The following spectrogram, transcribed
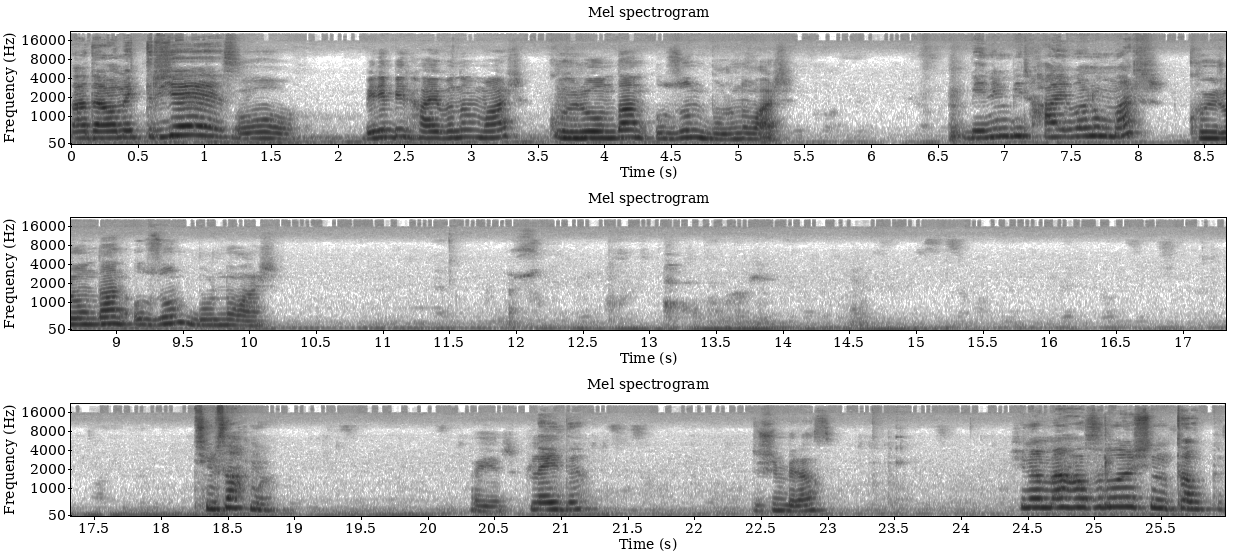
Daha devam ettireceğiz. Oo. Benim bir hayvanım var, kuyruğundan uzun burnu var. Benim bir hayvanım var. Kuyruğundan uzun burnu var. Timsah mı? Hayır. Neydi? Düşün biraz. Şimdi ben hazırlıyorum şimdi tavuklu.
